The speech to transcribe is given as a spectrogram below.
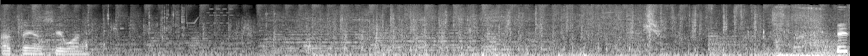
I think I see one. Bitch.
